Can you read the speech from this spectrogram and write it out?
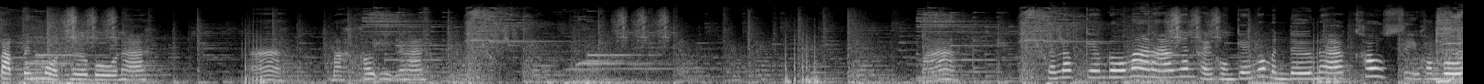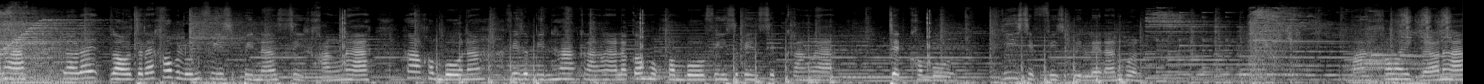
ปรับเป็นโหมดเทอร์โบนะคะ อ่า มาเข้าอีกนะคะ มาสำหรับเกมโรมานะคะเงื่อนไขของเกมก็เหมือนเดิมนะคะ เข้า 4 คอมโบนะคะ เราได้เราจะได้เข้าไปลุ้นฟรีสปินนะ 4 ครั้งนะคะ 5 คอมโบนะฟรีสปิน 5 ครั้งนะ แล้วก็ 6 คอมโบฟรีสปิน 10 ครั้งนะ7คอมโบ 20 ฟรีสปินเลยนะทุกคน มาเข้ามาอีกแล้วนะคะ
